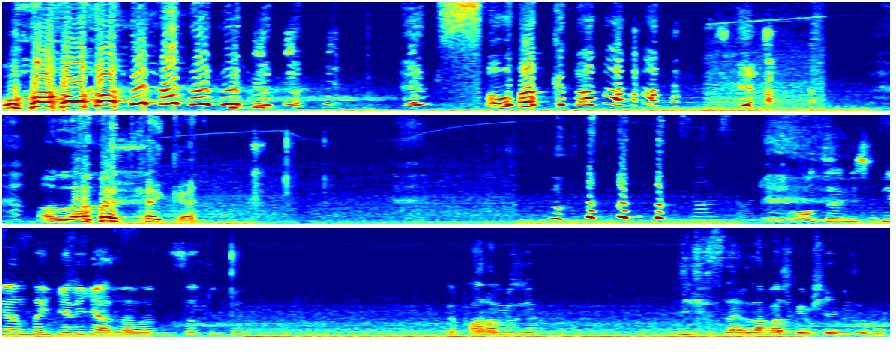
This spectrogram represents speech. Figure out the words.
Salak. Allah'ım kanka. Sağ salim. Otobüs bir anda geri geldi anasını satayım. E, paramız yok. Bilgisayarda başka bir şeyimiz mi var?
